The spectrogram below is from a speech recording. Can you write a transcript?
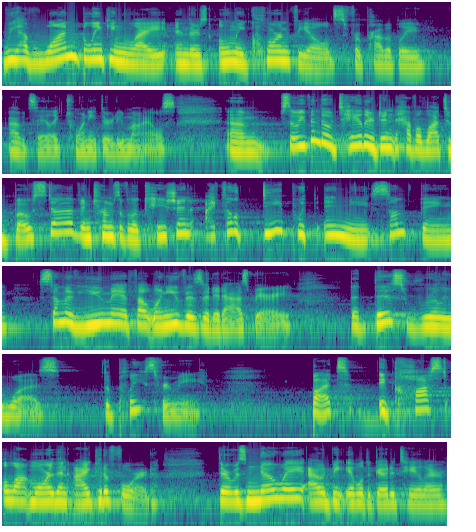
We have one blinking light, and there's only cornfields for probably, I would say, like 20, 30 miles. Um, so even though Taylor didn't have a lot to boast of in terms of location, I felt deep within me something some of you may have felt when you visited Asbury that this really was the place for me. But it cost a lot more than I could afford. There was no way I would be able to go to Taylor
